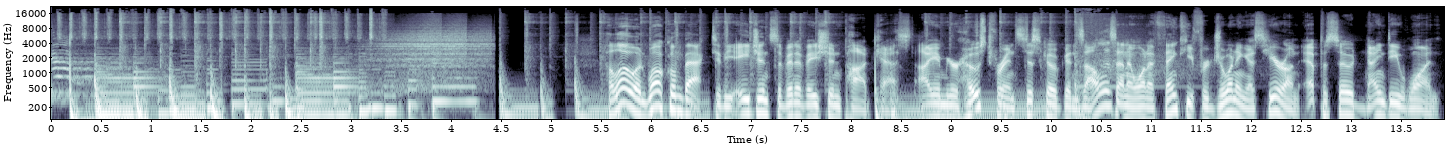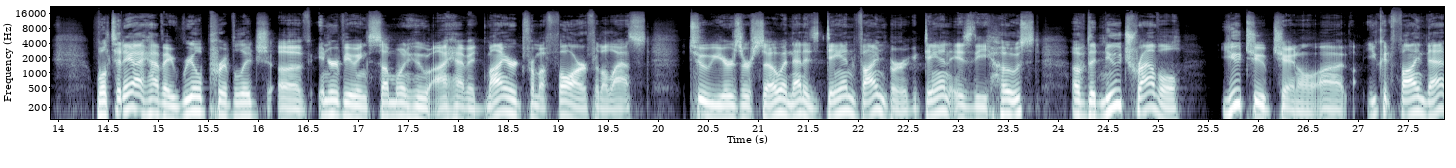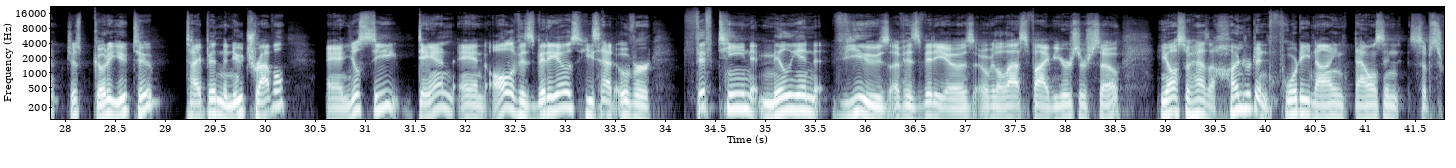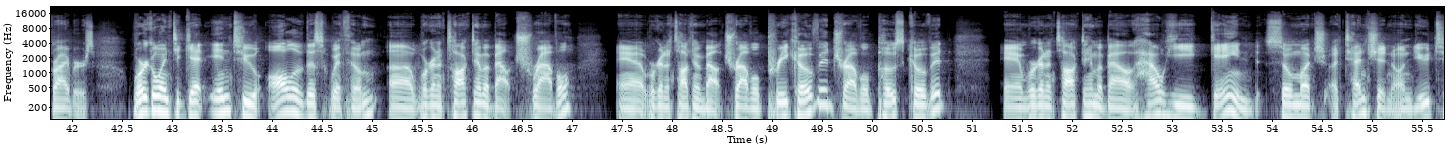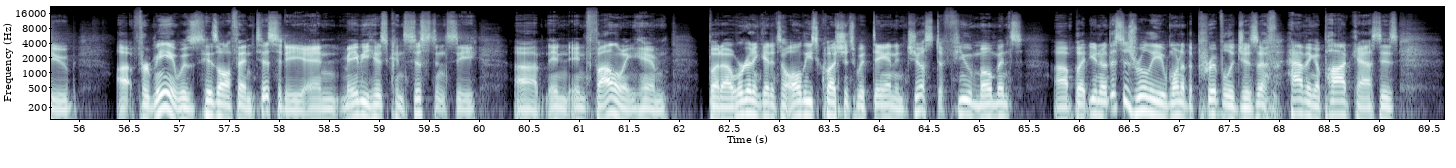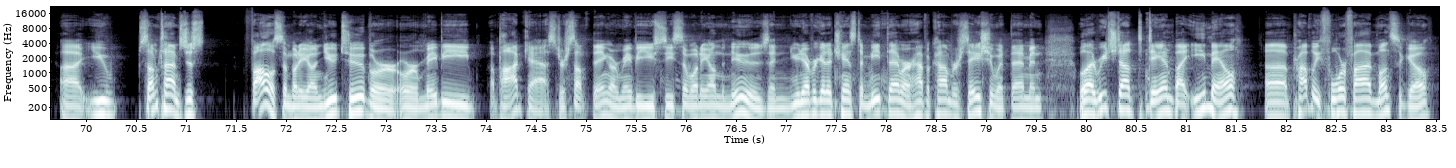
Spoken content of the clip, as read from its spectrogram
Hello, and welcome back to the Agents of Innovation podcast. I am your host, Francisco Gonzalez, and I want to thank you for joining us here on episode 91. Well, today I have a real privilege of interviewing someone who I have admired from afar for the last two years or so, and that is Dan Weinberg. Dan is the host of the New Travel YouTube channel. Uh, you can find that. Just go to YouTube, type in the New Travel, and you'll see Dan and all of his videos. He's had over 15 million views of his videos over the last five years or so. He also has 149,000 subscribers. We're going to get into all of this with him. Uh, we're going to talk to him about travel, and we're going to talk to him about travel pre COVID, travel post COVID, and we're going to talk to him about how he gained so much attention on YouTube. Uh, for me, it was his authenticity and maybe his consistency uh, in in following him. But uh, we're going to get into all these questions with Dan in just a few moments. Uh, but you know, this is really one of the privileges of having a podcast is uh, you sometimes just follow somebody on YouTube or or maybe a podcast or something, or maybe you see somebody on the news and you never get a chance to meet them or have a conversation with them. And well, I reached out to Dan by email uh, probably four or five months ago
